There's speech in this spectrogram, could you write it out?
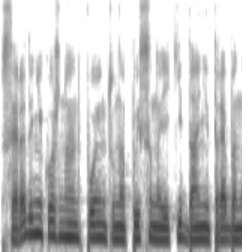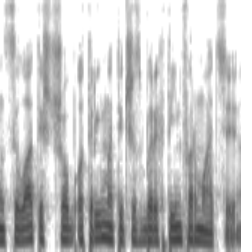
Всередині кожного ендпоінту написано, які дані треба надсилати, щоб отримати чи зберегти інформацію.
